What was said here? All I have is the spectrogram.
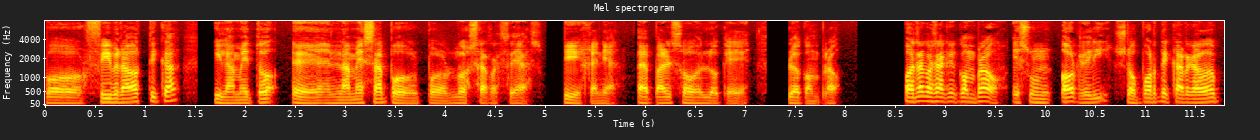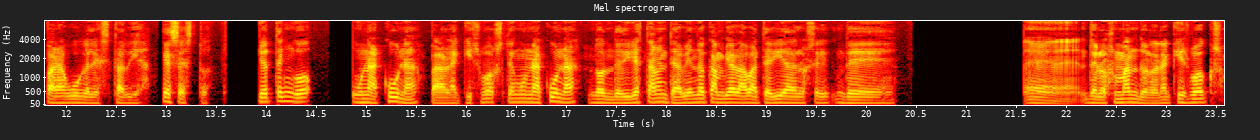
por fibra óptica y la meto eh, en la mesa por, por los RCAs. Sí, genial. Eh, para eso es lo que lo he comprado. Otra cosa que he comprado es un Orly soporte cargador para Google Stadia. ¿Qué es esto? Yo tengo una cuna para la Xbox, tengo una cuna donde directamente habiendo cambiado la batería de los de, eh, de los mandos de la Xbox,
